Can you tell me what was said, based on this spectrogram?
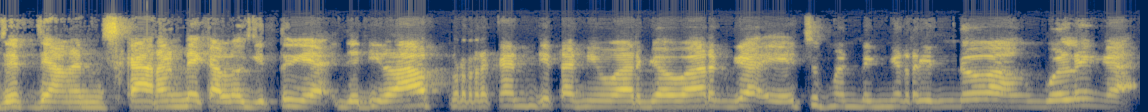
Jeb jangan sekarang deh kalau gitu ya. Jadi lapar kan kita nih warga-warga ya, cuma dengerin doang, boleh nggak?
